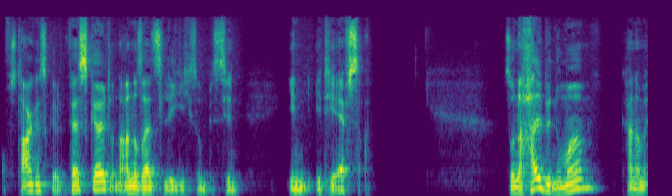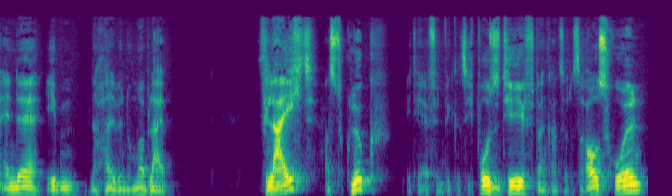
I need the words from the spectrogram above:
aufs Tagesgeld, Festgeld und andererseits lege ich so ein bisschen in ETFs an. So eine halbe Nummer kann am Ende eben eine halbe Nummer bleiben. Vielleicht hast du Glück, ETF entwickelt sich positiv, dann kannst du das rausholen.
